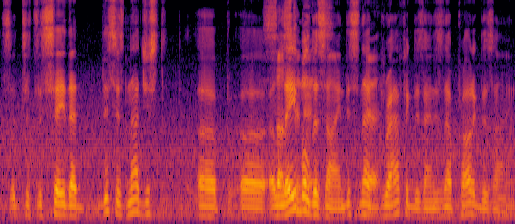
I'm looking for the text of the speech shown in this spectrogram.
so to, to say that this is not just uh, uh, a label design. This is not Yeah. graphic design. This is not product design.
